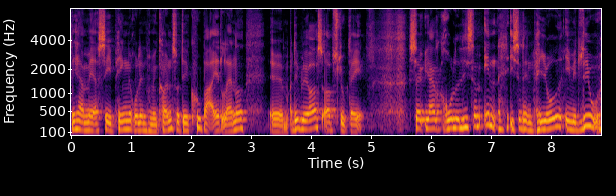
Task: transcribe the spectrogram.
det her med at se pengene rulle ind på min konto, det kunne bare et eller andet. Øhm, og det blev også opslugt af. Så jeg rullede ligesom ind i sådan en periode i mit liv,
